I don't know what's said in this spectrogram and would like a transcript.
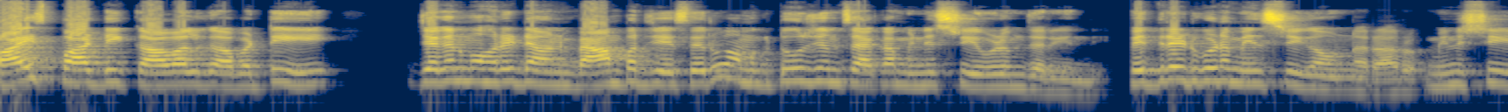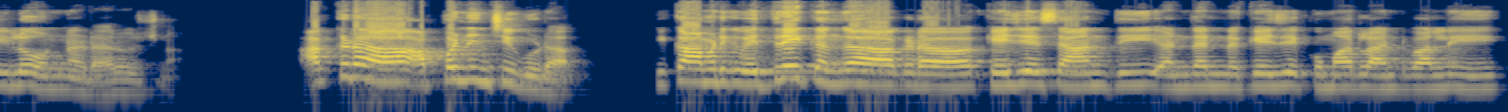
వాయిస్ పార్టీకి కావాలి కాబట్టి జగన్మోహన్ రెడ్డి ఆమెను బ్యాంపర్ చేశారు. ఆమెకు టూరిజం శాఖ మినిస్ట్రీ ఇవ్వడం జరిగింది. పెద్దిరెడ్డి కూడా మినిస్ట్రీగా ఉన్నారు ఆ రో- మినిస్ట్రీలో ఉన్నాడు ఆ రోజున. అక్కడ అప్పటి నుంచి కూడా ఇక ఆమెకి వ్యతిరేకంగా అక్కడ KJ Shanti and then KJ Kumar లాంటి వాళ్ళని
